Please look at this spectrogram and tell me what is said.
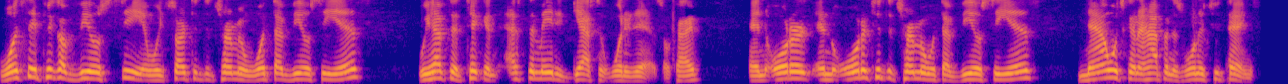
once they pick up VOC and we start to determine what that VOC is, we have to take an estimated guess at what it is, okay? In order in order to determine what that VOC is, now what's going to happen is one of two things.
